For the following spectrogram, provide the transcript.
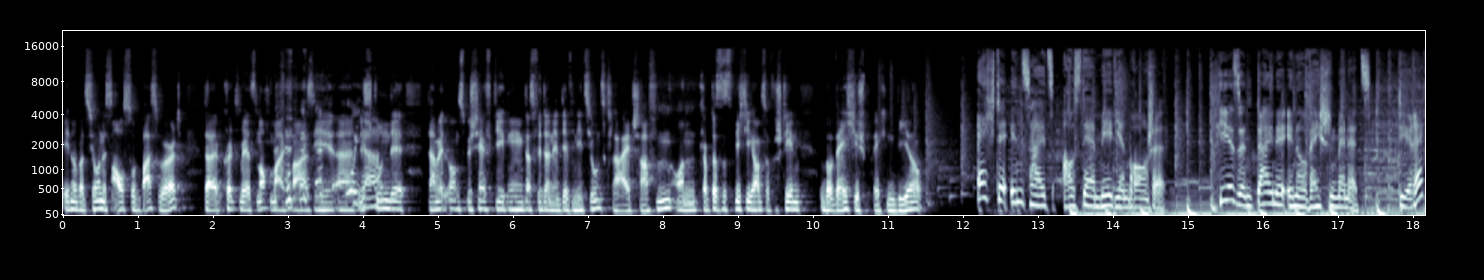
Innovation ist auch so ein Buzzword. Da könnten wir jetzt noch mal quasi äh, oh, eine ja. Stunde damit uns beschäftigen, dass wir dann eine Definitionsklarheit schaffen. Und ich glaube, das ist wichtig auch zu verstehen, über welche sprechen wir. Echte Insights aus der Medienbranche. Hier sind deine Innovation Minutes. Direkt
